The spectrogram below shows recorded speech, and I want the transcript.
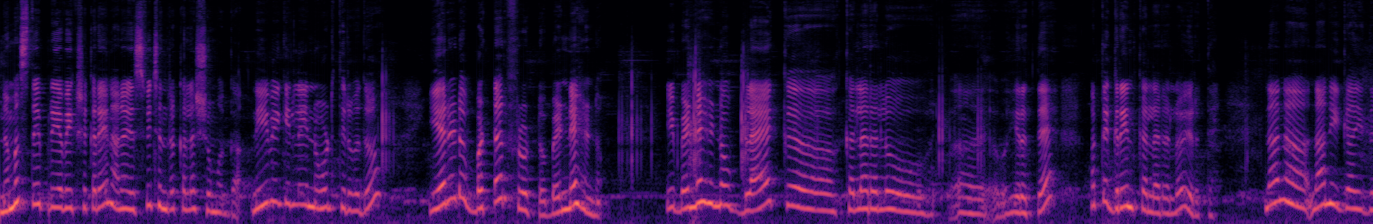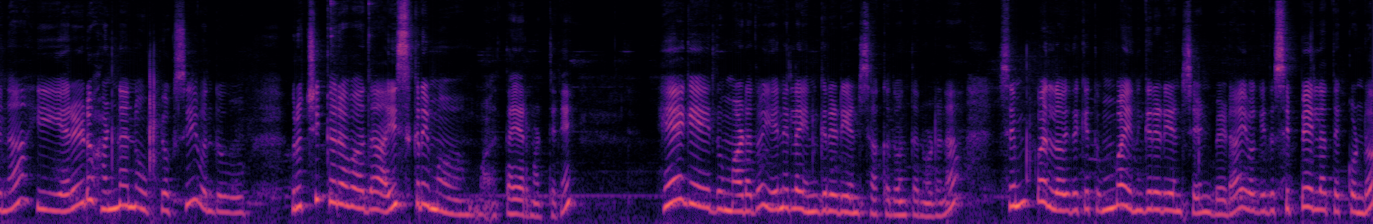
ನಮಸ್ತೆ ಪ್ರಿಯ ವೀಕ್ಷಕರೇ, ನಾನು ಎಸ್ ವಿ ಚಂದ್ರಕಲಾ ಶಿವಮೊಗ್ಗ. ನೀವೀಗ ಇಲ್ಲಿ ನೋಡ್ತಿರುವುದು ಎರಡು ಬಟರ್ ಫ್ರೂಟು, ಬೆಣ್ಣೆಹಣ್ಣು. ಈ ಬೆಣ್ಣೆಹಣ್ಣು ಬ್ಲ್ಯಾಕ್ ಕಲರಲ್ಲೂ ಇರುತ್ತೆ, ಮತ್ತು ಗ್ರೀನ್ ಕಲರಲ್ಲೂ ಇರುತ್ತೆ. ನಾನು, ನಾನೀಗ ಇದನ್ನು ಈ ಎರಡು ಹಣ್ಣನ್ನು ಉಪಯೋಗಿಸಿ ಒಂದು ರುಚಿಕರವಾದ ಐಸ್ ಕ್ರೀಮ್ ತಯಾರು ಮಾಡ್ತೀನಿ. ಹೇಗೆ ಇದು ಮಾಡೋದು, ಏನೆಲ್ಲ ಇಂಗ್ರೀಡಿಯೆಂಟ್ಸ್ ಹಾಕೋದು ಅಂತ ನೋಡೋಣ. ಸಿಂಪಲ್ ಇದಕ್ಕೆ ತುಂಬ ಇಂಗ್ರೀಡಿಯೆಂಟ್ಸ್ ಏನು ಬೇಡ. ಇವಾಗ ಇದು ಸಿಪ್ಪೆ ಎಲ್ಲ ತೆಕ್ಕೊಂಡು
